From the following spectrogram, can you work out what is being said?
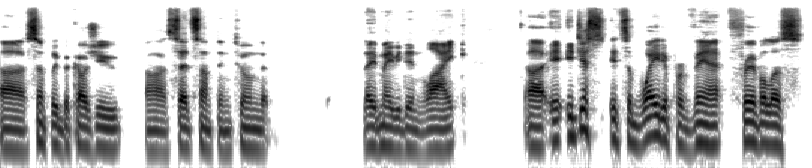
uh, simply because you uh, said something to them that they maybe didn't like. Uh, it, it, just it's a way to prevent frivolous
